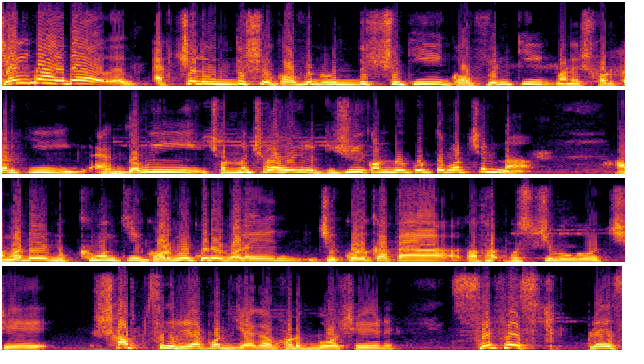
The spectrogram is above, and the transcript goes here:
যাই না, এটা অ্যাকচুয়ালি উদ্দেশ্য গভর্নমেন্টের উদ্দেশ্য কি? গভর্নমেন্ট কি মানে সরকার কি একদমই ছন্নছাড়া হয়ে গেলে কিছুই কন্ট্রোল করতে পারছেন না? আমাদের মুখ্যমন্ত্রী গর্ব করে বলেন যে কলকাতা তথা পশ্চিমবঙ্গ হচ্ছে সব থেকে নিরাপদ জায়গা ভারতবর্ষের safest place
